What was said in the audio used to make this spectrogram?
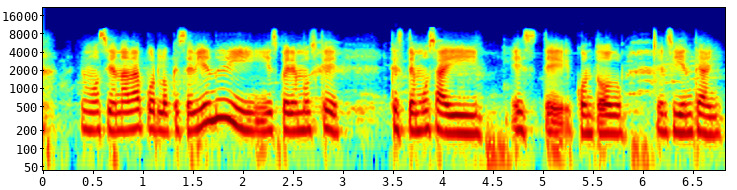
Emocionada por lo que se viene y esperemos que, que estemos ahí este, con todo el siguiente año.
